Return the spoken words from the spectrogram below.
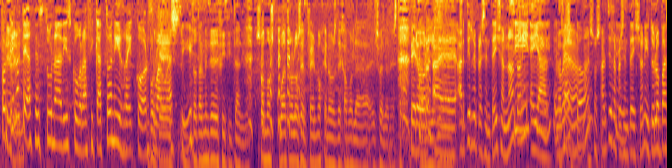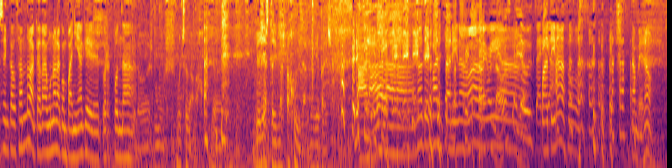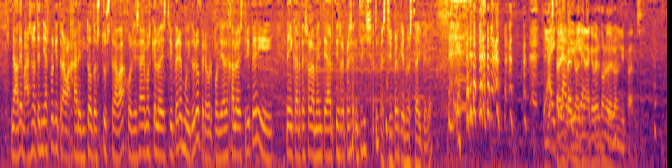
¿Por qué Qué no te haces tú una discográfica Tony Records o algo es así? totalmente deficitario. Somos cuatro los enfermos que nos dejamos la- el sueldo en esto. Pero eh, Artist Representation, ¿no, Sí, Tony? sí, AR, lo ves. ¿no? Eso sí. Artist Sí. Representation. Y tú lo vas encauzando a cada uno a la compañía que corresponda. pero es mu- mucho trabajo. Yo, yo ya estoy más para jubilarme que para eso. Pero ¡Hala! No te falta ni nada, madre mía. Te gustaría. No, hombre, no. No, además no tendrías por qué trabajar en todos tus trabajos. Ya sabemos que lo de stripper es muy duro, pero podrías dejarlo de stripper y dedicarte solamente a Artist Representation. Stripper que no es Striper, ¿eh? Y Striper no tiene nada que ver con lo del OnlyFans.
